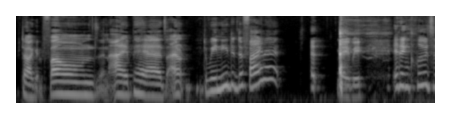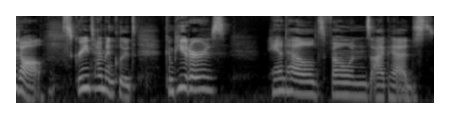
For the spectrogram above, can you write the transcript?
We're talking phones and iPads. I don't do we need to define it? Maybe. It includes it all. Screen time includes computers, handhelds, phones, iPads,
